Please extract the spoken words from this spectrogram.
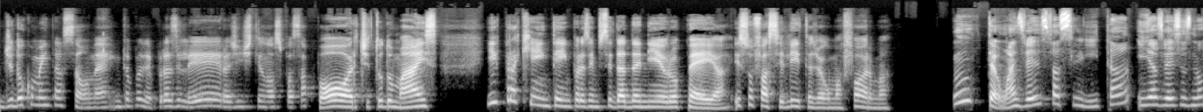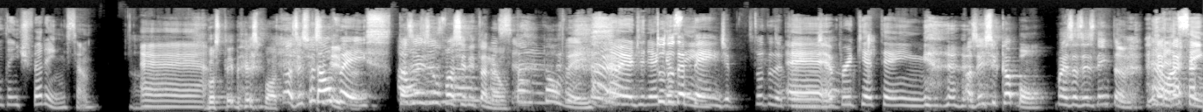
de documentação, né? Então, por exemplo, brasileiro, a gente tem o nosso passaporte e tudo mais. E para quem tem, por exemplo, cidadania europeia, isso facilita de alguma forma? Então, às vezes facilita e às vezes não tem diferença. Ah. É... Gostei da resposta. Às vezes facilita. Talvez. Às vezes não facilita, não. mas, é, Tal- Talvez. Não, eu diria Tudo que assim, depende. Tudo depende. É, é porque tem. Às vezes fica bom, mas às vezes nem tanto. Então, assim,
